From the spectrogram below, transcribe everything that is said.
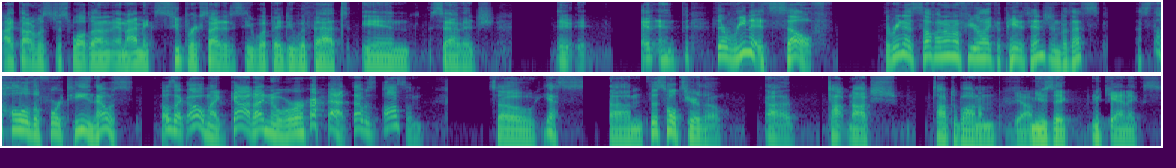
I thought it was just well done, and I'm super excited to see what they do with that in Savage. It, it- and, and the arena itself, the arena itself. I don't know if you're like paid attention, but that's that's the whole of the 14. That was I was like, oh my god, I know where we're at. That was awesome. So yes, um, this whole tier though, uh, top notch, top to bottom, Yeah. music, mechanics,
